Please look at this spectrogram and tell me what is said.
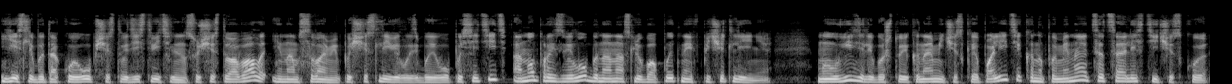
Если бы такое общество действительно существовало и нам с вами посчастливилось бы его посетить, оно произвело бы на нас любопытное впечатление. Мы увидели бы, что экономическая политика напоминает социалистическую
